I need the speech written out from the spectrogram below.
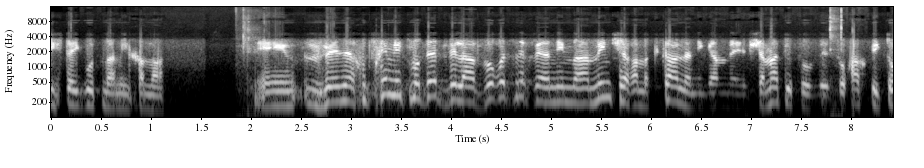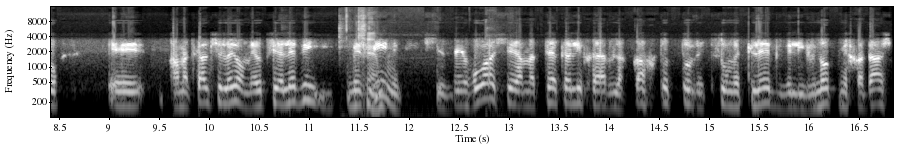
ההסתייגות מהמלחמה. אה, ואנחנו צריכים להתמודד ולעבור את זה, ואני מאמין שהרמטכ"ל, אני גם אה, שמעתי אותו ושוחחתי איתו, אה, הרמטכ"ל של היום, הרצי הלוי, מבין כן. שזה אירוע שהמטה הכללי חייב לקחת אותו לתשומת לב ולבנות מחדש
